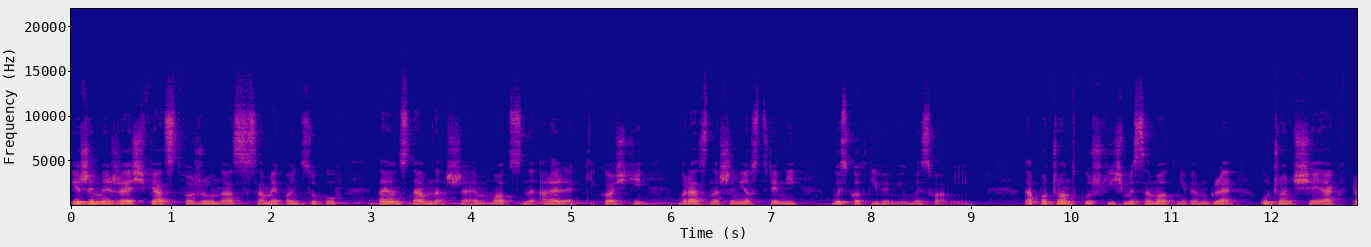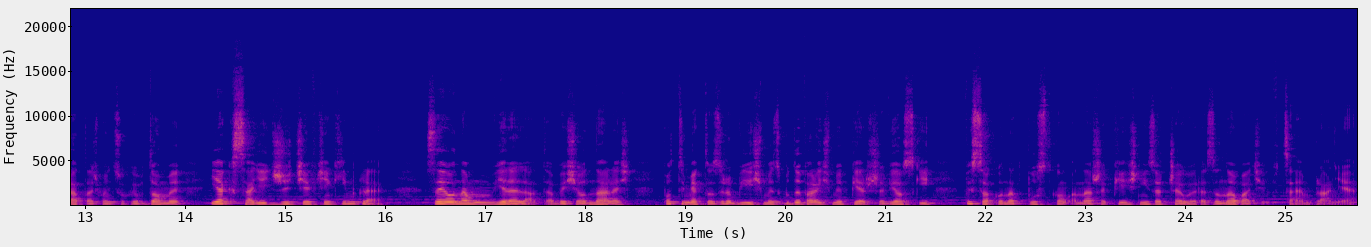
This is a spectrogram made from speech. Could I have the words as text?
Wierzymy, że świat stworzył nas z samych łańcuchów, dając nam nasze mocne, ale lekkie kości wraz z naszymi ostrymi, błyskotliwymi umysłami. Na początku szliśmy samotnie we mgle, ucząc się jak wplatać łańcuchy w domy jak sadzić życie w cienkiej mgle. Zajęło nam wiele lat, aby się odnaleźć. Po tym jak to zrobiliśmy, zbudowaliśmy pierwsze wioski wysoko nad pustką, a nasze pieśni zaczęły rezonować w całym planie.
